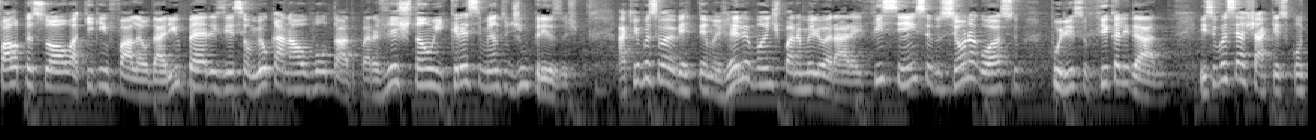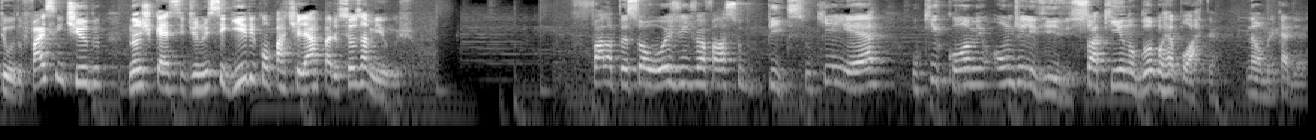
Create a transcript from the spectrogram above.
Fala pessoal, aqui quem fala é o Dario Pérez e esse é o meu canal voltado para gestão e crescimento de empresas. Aqui você vai ver temas relevantes para melhorar a eficiência do seu negócio, por isso fica ligado. E se você achar que esse conteúdo faz sentido, não esquece de nos seguir e compartilhar para os seus amigos. Fala pessoal, hoje a gente vai falar sobre o Pix, o que ele é, o que come, onde ele vive, só aqui no Globo Repórter. Não, brincadeira.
